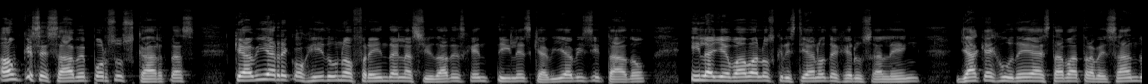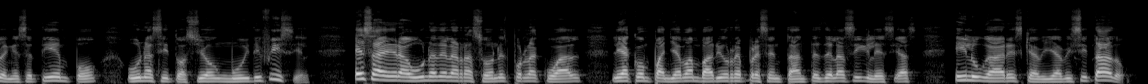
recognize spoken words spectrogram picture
aunque se sabe por sus cartas que había recogido una ofrenda en las ciudades gentiles que había visitado y la llevaba a los cristianos de Jerusalén, ya que Judea estaba atravesando en ese tiempo una situación muy difícil. Esa era una de las razones por la cual le acompañaban varios representantes de las iglesias y lugares que había visitado.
